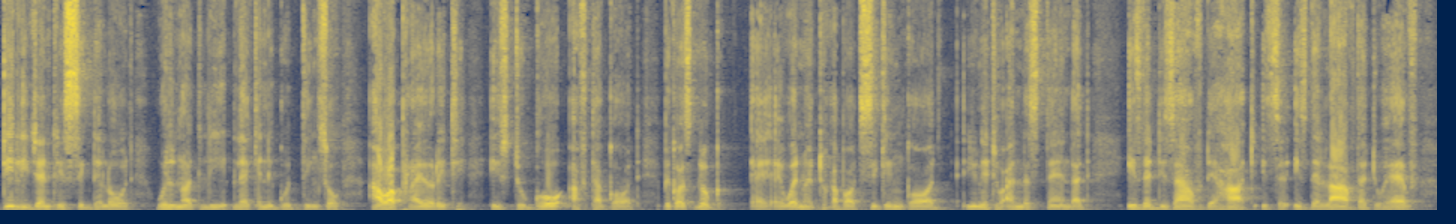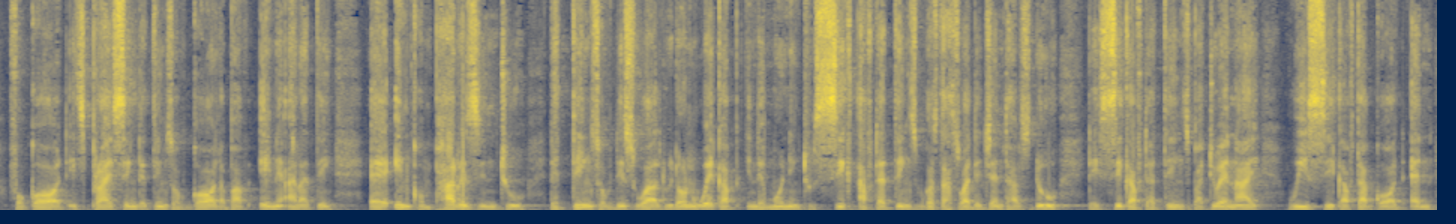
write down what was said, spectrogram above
diligently seek the Lord will not lack any good thing. So our priority is to go after God because look, uh, when we talk about seeking God, you need to understand that is the desire of the heart. It's a, it's the love that you have for God. It's pricing the things of God above any other thing. Uh, in comparison to the things of this world, we don't wake up in the morning to seek after things because that's what the Gentiles do. They seek after things, but you and I, we seek after God and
